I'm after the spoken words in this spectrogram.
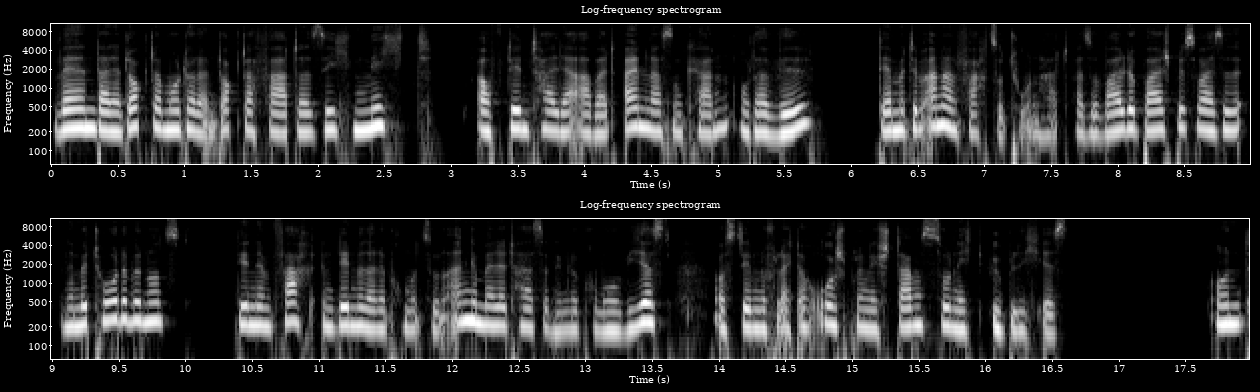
wenn deine Doktormutter, dein Doktorvater sich nicht auf den Teil der Arbeit einlassen kann oder will, der mit dem anderen Fach zu tun hat. Also weil du beispielsweise eine Methode benutzt, die in dem Fach, in dem du deine Promotion angemeldet hast, in dem du promovierst, aus dem du vielleicht auch ursprünglich stammst, so nicht üblich ist. Und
